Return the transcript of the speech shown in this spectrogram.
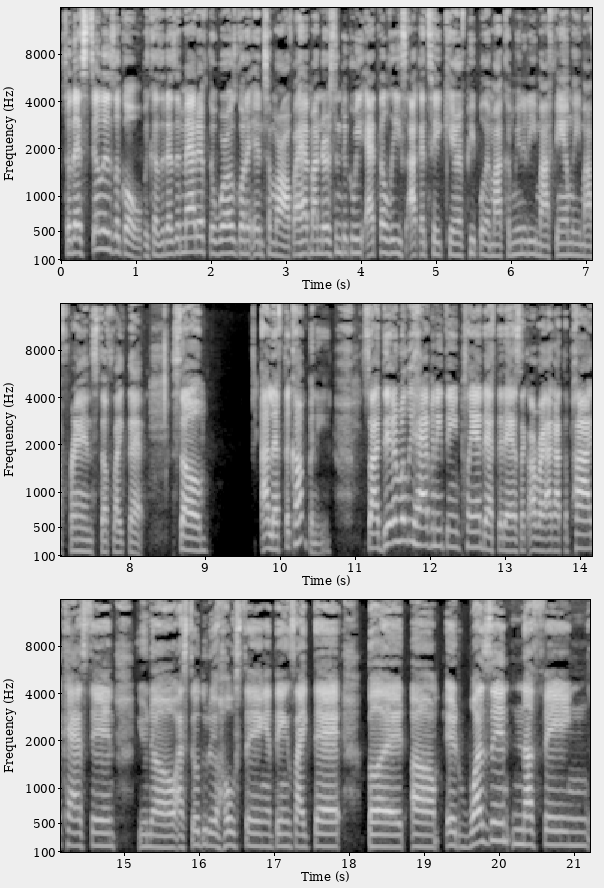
So that still is a goal because it doesn't matter if the world's going to end tomorrow. If I have my nursing degree, at the least, I could take care of people in my community, my family, my friends, stuff like that. So I left the company. So I didn't really have anything planned after that. It's like, all right, I got the podcasting, you know, I still do the hosting and things like that, but um it wasn't nothing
